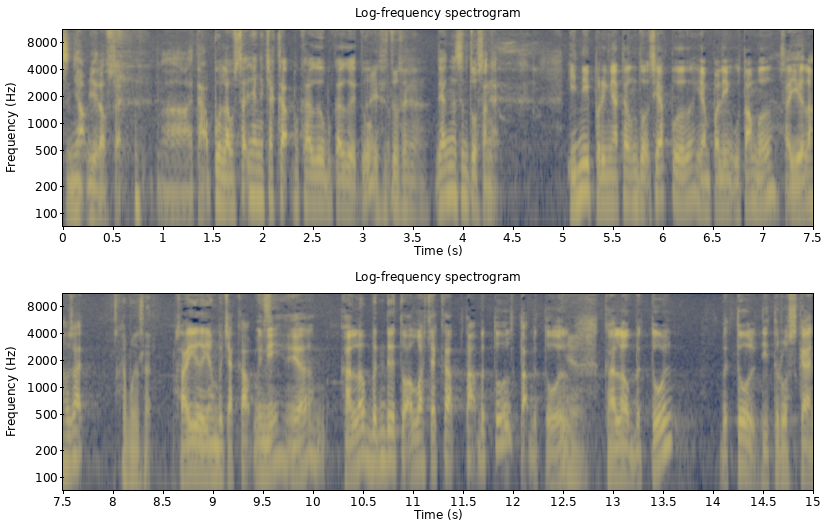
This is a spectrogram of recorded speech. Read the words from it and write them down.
senyap je lah ustaz. Ha, tak apalah ustaz jangan cakap perkara-perkara tu. Tak sentuh sangat. Jangan sentuh sangat. Ini peringatan untuk siapa yang paling utama? Saya lah ustaz. Sama Ustaz. Saya yang bercakap ini ya. Kalau benda tu Allah cakap tak betul, tak betul. Yeah. Kalau betul, betul diteruskan.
